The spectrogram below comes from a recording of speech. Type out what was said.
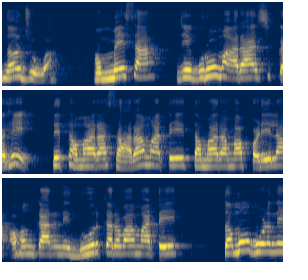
ન જોવા. હંમેશા જે ગુરુ મહારાજ કહે તે તમારા સારા માટે, તમારામાં પડેલા અહંકારને દૂર કરવા માટે તમો ગુણને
